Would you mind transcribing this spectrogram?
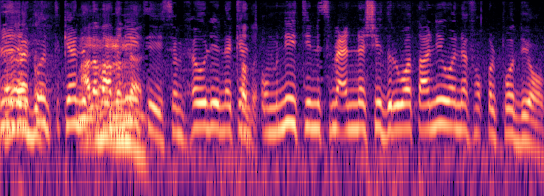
أنا كنت كانت على بعض الناس. أمنيتي سمحوا لي أنا كانت تفضل. أمنيتي نسمع النشيد الوطني وأنا فوق البوديوم.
